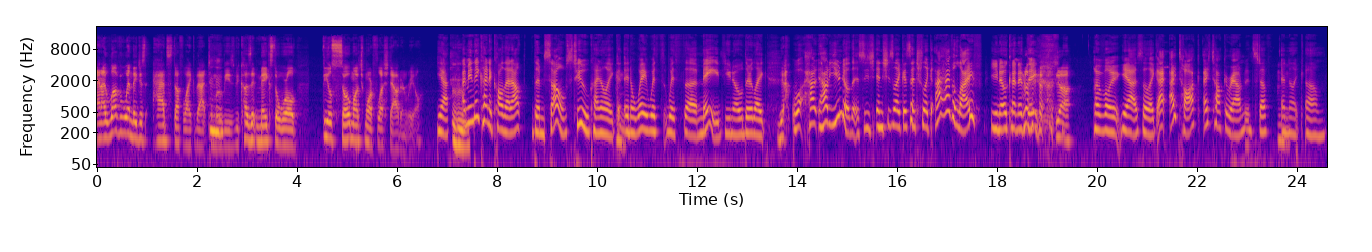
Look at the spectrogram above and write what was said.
And I love when they just add stuff like that to mm-hmm. movies because it makes the world feel so much more fleshed out and real. Yeah, I mm-hmm. mean they kind of call that out themselves too, kind of like mm. in a way with with the maid. You know, they're like, Yeah. well, how how do you know this? And she's like, essentially, like, I have a life, you know, kind of thing. yeah. of like, yeah. So like, I I talk, I talk around and stuff, and mm-hmm. like, um,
